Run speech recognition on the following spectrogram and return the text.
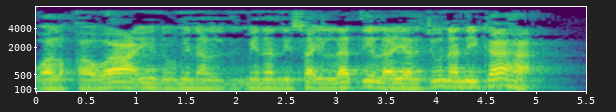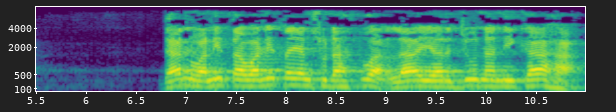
wal qawaidu minal minan nisa'il lati la yarjuna nikaha dan wanita-wanita yang sudah tua la yarjuna nikaha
